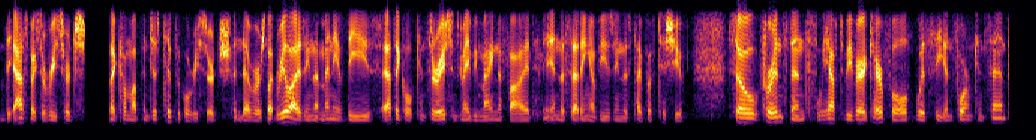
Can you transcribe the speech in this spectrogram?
the aspects of research that come up in just typical research endeavors, but realizing that many of these ethical considerations may be magnified in the setting of using this type of tissue. So, for instance, we have to be very careful with the informed consent,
